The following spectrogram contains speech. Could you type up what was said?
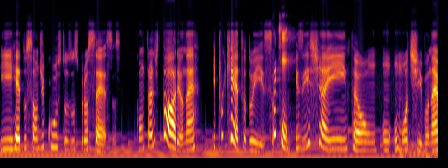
e redução de custos nos processos. Contraditório, né? E por que tudo isso? Por quê? Existe aí, então, um, um, motivo, né?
